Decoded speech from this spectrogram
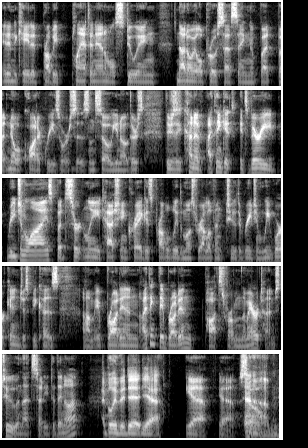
it indicated probably plant and animal stewing, nut oil processing, but but no aquatic resources, and so you know, there's there's a kind of I think it's it's very regionalized, but certainly Taché and Craig is probably the most relevant to the region we work in, just because um, it brought in, I think they brought in pots from the Maritimes too in that study, did they not? I believe they did, yeah. Yeah, yeah. So. Um,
